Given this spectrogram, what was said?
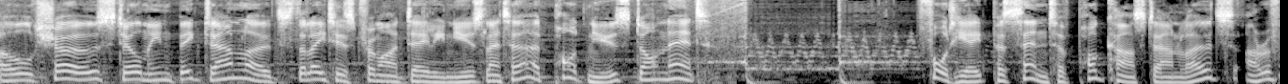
Old shows still mean big downloads. The latest from our daily newsletter at podnews.net. 48% of podcast downloads are of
